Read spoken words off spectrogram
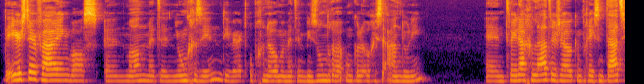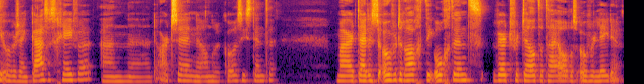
De eerste ervaring was een man met een jong gezin. Die werd opgenomen met een bijzondere oncologische aandoening. En twee dagen later zou ik een presentatie over zijn casus geven aan uh, de artsen en de andere co-assistenten. Maar tijdens de overdracht die ochtend werd verteld dat hij al was overleden.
